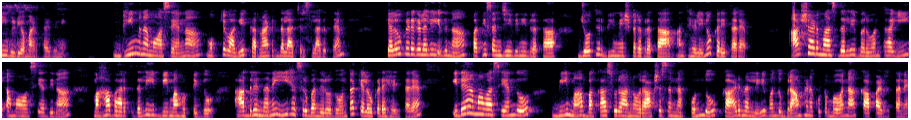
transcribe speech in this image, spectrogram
ಈ ವಿಡಿಯೋ ಮಾಡ್ತಾ ಇದ್ದೀನಿ. ಭೀಮನ ಅಮಾವಾಸ್ಯೆಯನ್ನ ಮುಖ್ಯವಾಗಿ ಕರ್ನಾಟಕದಲ್ಲಿ ಆಚರಿಸಲಾಗುತ್ತೆ. ಕೆಲವು ಕಡೆಗಳಲ್ಲಿ ಇದನ್ನ ಪತಿ ಸಂಜೀವಿನಿ ವ್ರತ, ಜ್ಯೋತಿರ್ಭೀಮೇಶ್ವರ ವ್ರತ ಅಂತ ಹೇಳಿನೂ ಕರೀತಾರೆ. ಆಷಾಢ ಮಾಸದಲ್ಲಿ ಬರುವಂತಹ ಈ ಅಮಾವಾಸ್ಯೆಯ ದಿನ ಮಹಾಭಾರತದಲ್ಲಿ ಭೀಮ ಹುಟ್ಟಿದ್ದು. ಆದ್ರಿಂದಾನೇ ಈ ಹೆಸರು ಬಂದಿರೋದು ಅಂತ ಕೆಲವು ಕಡೆ ಹೇಳ್ತಾರೆ. ಇದೇ ಅಮಾವಾಸ್ಯೆಯಂದು ಭೀಮ ಬಕಾಸುರ ಅನ್ನೋ ರಾಕ್ಷಸನ್ನ ಕೊಂದು ಕಾಡಿನಲ್ಲಿ ಒಂದು ಬ್ರಾಹ್ಮಣ ಕುಟುಂಬವನ್ನ ಕಾಪಾಡಿರ್ತಾನೆ.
